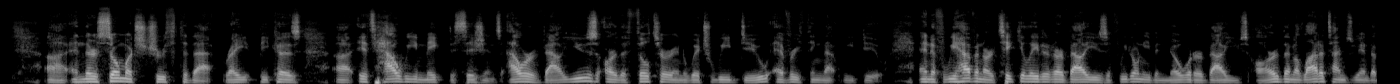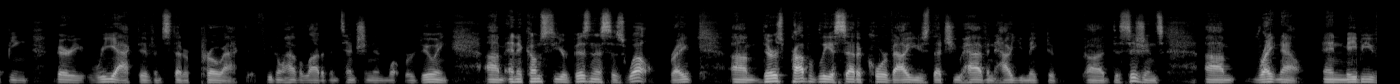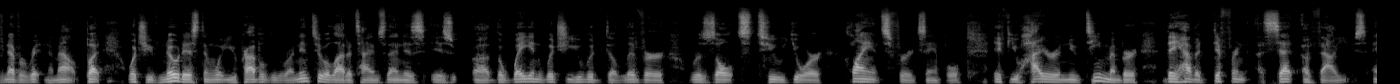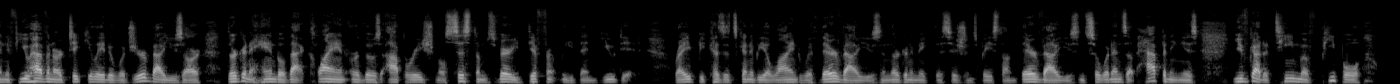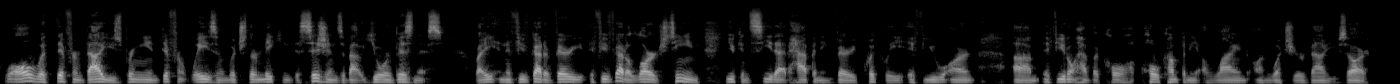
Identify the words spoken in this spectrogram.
Uh, and there's so much truth to that, right? Because uh, it's how we make decisions. Our values are the filter in which we do everything that we do. And if we haven't articulated our values, if we don't even know what our values are, then a lot of times we end up being very reactive instead of proactive. We don't have a lot of intention in what we're doing. Um, and it comes to your business as well, right? Um, there's probably a set of core values that you have and how you make de- uh, decisions um, right now and maybe you've never written them out but what you've noticed and what you probably run into a lot of times then is is uh, the way in which you would deliver results to your clients for example if you hire a new team member they have a different set of values. And if you haven't articulated what your values are they're going to handle that client or those operational systems very differently than you did right? Because it's going to be aligned with their values and they're going to make decisions based on their values. And so what ends up happening is you've got a team of people all with different values bringing in different ways in which they're making decisions about your business right and if you've got a very if you've got a large team you can see that happening very quickly if you aren't um, if you don't have the whole, whole company aligned on what your values are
